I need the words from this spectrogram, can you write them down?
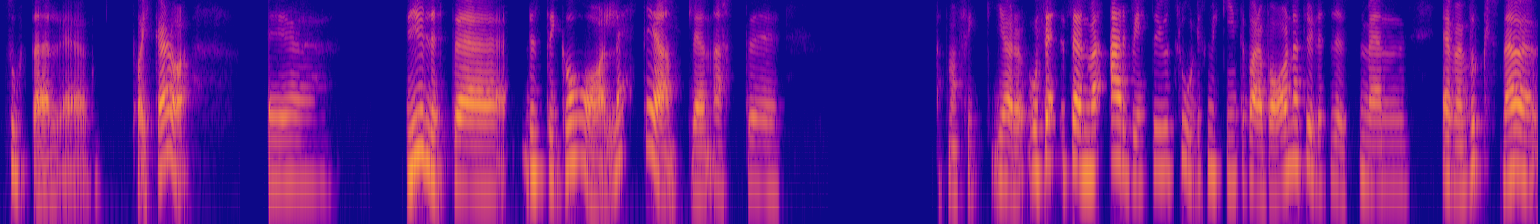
sotarpojkar eh, då. Eh, det är ju lite, lite galet egentligen att att man fick göra. Och sen, sen man arbetar ju otroligt mycket, inte bara barn naturligtvis, men även vuxna.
